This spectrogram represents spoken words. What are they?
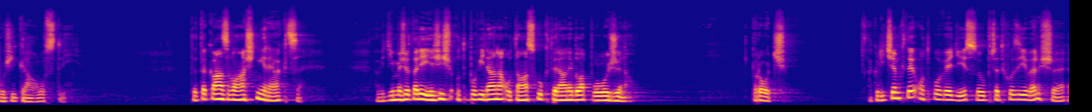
Boží království. To je taková zvláštní reakce. A vidíme, že tady Ježíš odpovídá na otázku, která nebyla položena. Proč? A klíčem k té odpovědi jsou předchozí verše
